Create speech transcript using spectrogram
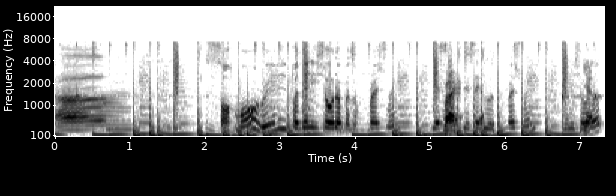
Um, sophomore, really? But then he showed up as a freshman. Yes, Right. They said he was a freshman when he showed Yeah. up.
